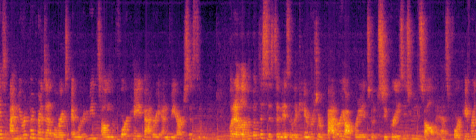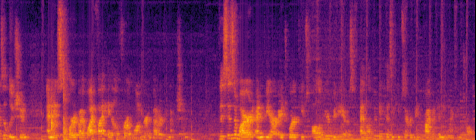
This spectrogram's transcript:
guys, I'm here with my friends at Lorex and we're going to be installing the 4K battery NVR system. What I love about the system is that the cameras are battery operated so it's super easy to install. It has 4K resolution and is supported by Wi-Fi HaLow for a longer and better connection. This is a wired NVR, it's where it keeps all of your videos. I love it because it keeps everything private and in my control.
